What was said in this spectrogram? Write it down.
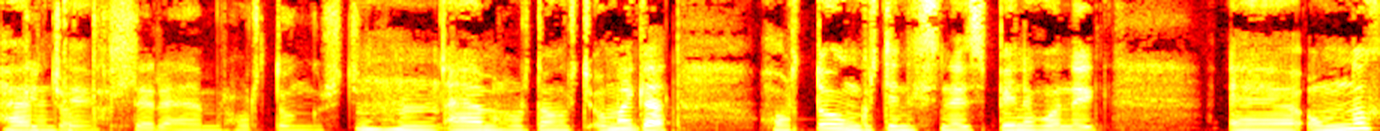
гэж бодглохлоор амар хурдан өнгөрч байна. Амар хурдан өнгөрч. Oh my god. Хурдан өнгөрч ийн гэснээс би нэг э өмнөх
